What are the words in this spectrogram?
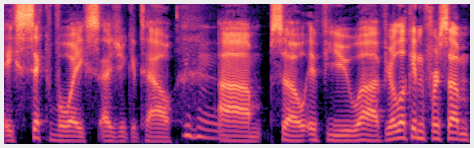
a, a sick voice, as you could tell. Um, so if you uh, if you're looking for some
